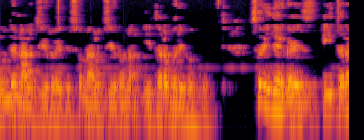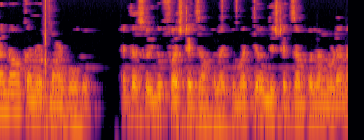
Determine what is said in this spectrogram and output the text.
ಮುಂದೆ ನಾಲ್ಕು ಜೀರೋ ಇದೆ. ಸೊ ನಾಲ್ಕು ಜೀರೋನ ಈ ಥರ ಬರೀಬೇಕು. ಸೊ ಇದೇ ಗೈಸ್ ಈ ಥರ ನಾವು ಕನ್ವರ್ಟ್ ಮಾಡ್ಬೋದು. ಆಯಿತಾ? ಸೊ ಇದು ಫಸ್ಟ್ ಎಕ್ಸಾಂಪಲ್ ಆಯಿತು. ಮತ್ತೆ ಒಂದಿಷ್ಟು ಎಕ್ಸಾಂಪಲ್ನ ನೋಡೋಣ.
